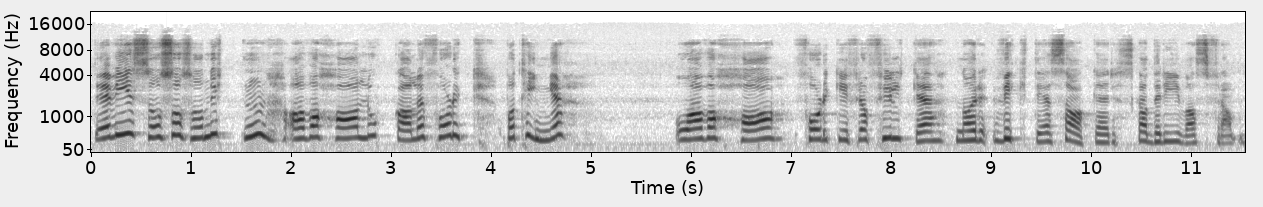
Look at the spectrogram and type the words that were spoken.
Det viser oss også nytten av å ha lokale folk på tinget, og av å ha folk ifra fylket når viktige saker skal drives fram.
